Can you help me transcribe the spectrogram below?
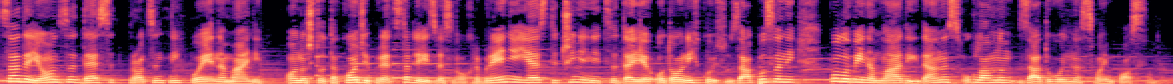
sada je on za 10 procentnih poena manji. Ono što takođe predstavlja izvesno ohrabrenje jeste činjenica da je od onih koji su zaposleni, polovina mladih danas uglavnom zadovoljna svojim poslom.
